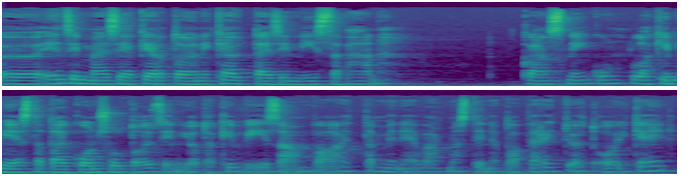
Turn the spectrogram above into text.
ö, ensimmäisiä kertoja niin käyttäisin niissä vähän kans niin kuin lakimiestä tai konsultoisin jotakin viisaampaa, että menee varmasti ne paperityöt oikein.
